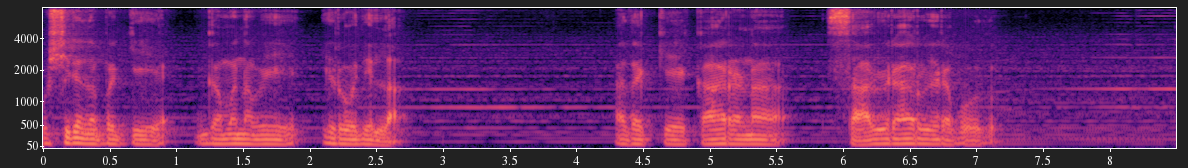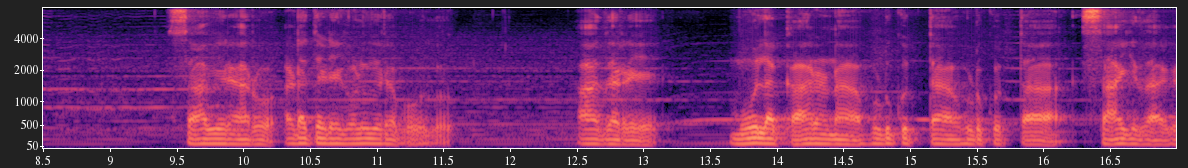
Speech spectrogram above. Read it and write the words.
ಉಸಿರಿನ ಬಗ್ಗೆ ಗಮನವೇ ಇರೋದಿಲ್ಲ. ಅದಕ್ಕೆ ಕಾರಣ ಸಾವಿರಾರು ಇರಬಹುದು. ಸಾವಿರಾರು ಅಡೆತಡೆಗಳು ಇರಬಹುದು. ಆದರೆ ಮೂಲ ಕಾರಣ ಹುಡುಕುತ್ತಾ ಹುಡುಕುತ್ತಾ ಸಾಗಿದಾಗ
